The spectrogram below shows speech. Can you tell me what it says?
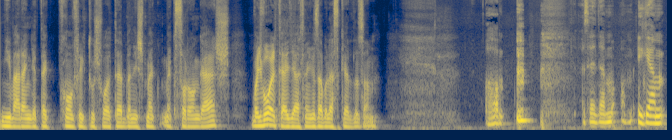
Nyilván rengeteg konfliktus volt ebben is, meg, meg szorongás. Vagy volt-e egyáltalán, igazából ezt kérdezem? A, szerintem, igen,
